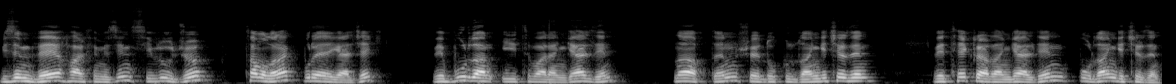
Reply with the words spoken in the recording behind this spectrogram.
bizim V harfimizin sivri ucu tam olarak buraya gelecek. Ve buradan itibaren geldin. Ne yaptın? Şöyle 9'dan geçirdin. ve tekrardan geldin buradan geçirdin.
